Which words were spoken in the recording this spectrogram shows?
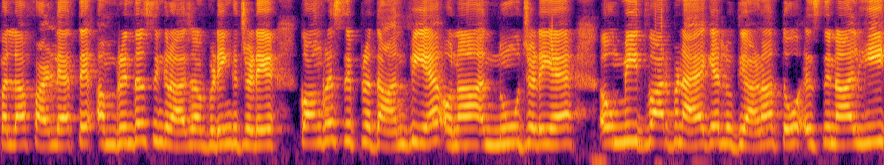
ਪੱਲਾ ਫੜ ਲਿਆ ਤੇ ਅਮਰਿੰਦਰ ਸਿੰਘ ਰਾਜਾ ਵੜਿੰਗ ਜਿਹੜੇ ਕਾਂਗਰਸ ਦੇ ਪ੍ਰਧਾਨ ਵੀ ਹੈ, ਉਹਨਾਂ ਨੂੰ ਜਿਹੜੇ ਹੈ, ਉਮੀਦਵਾਰ ਬਣਾਇਆ ਗਿਆ ਲੁਧਿਆਣਾ ਤੋਂ। ਇਸ ਦੇ ਨਾਲ ਹੀ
